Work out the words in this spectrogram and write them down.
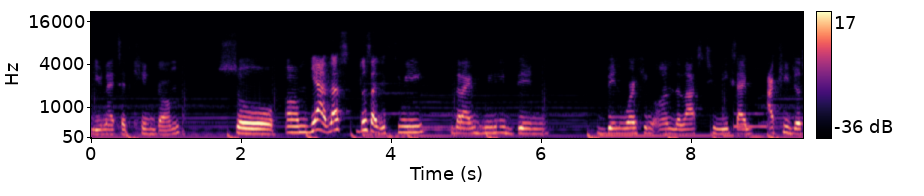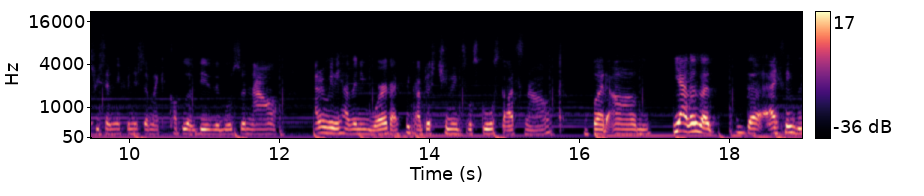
the united kingdom so um yeah that's those are the three that i've really been been working on the last two weeks i actually just recently finished them like a couple of days ago so now i don't really have any work i think i'm just chilling till school starts now but um yeah those are the i think the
